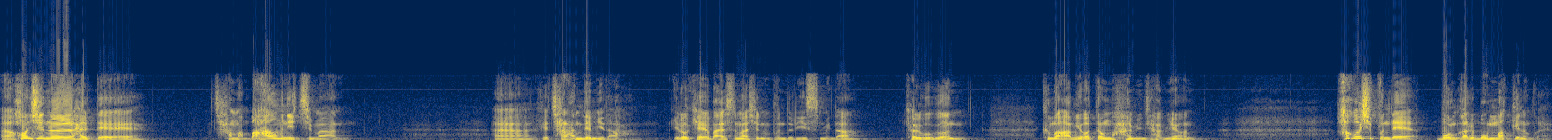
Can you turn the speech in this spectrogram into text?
아, 헌신을 할 때 참 마음은 있지만 아, 잘안 됩니다. 이렇게 말씀하시는 분들이 있습니다. 결국은 그 마음이 어떤 마음이냐면 하고 싶은데 뭔가를 못 맡기는 거예요.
